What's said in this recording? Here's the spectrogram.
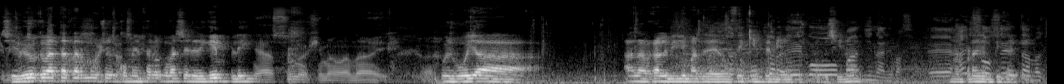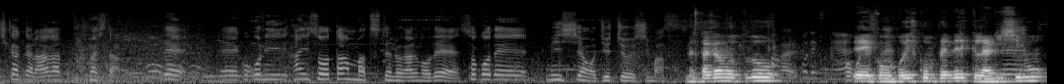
Si veo que va a tardar mucho en comenzar lo que va a ser el gameplay, pues voy a alargar el vídeo más de 12-15 minutos, porque si no, no para empieza aquí. Me está quedando todo, eh, como podéis comprender, clarísimo.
